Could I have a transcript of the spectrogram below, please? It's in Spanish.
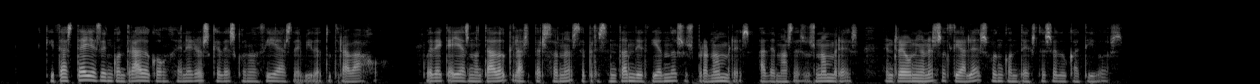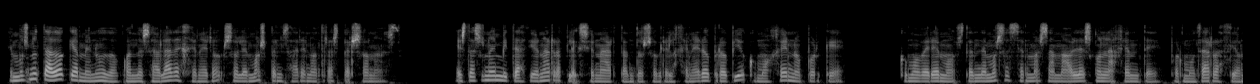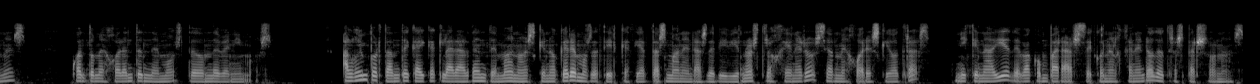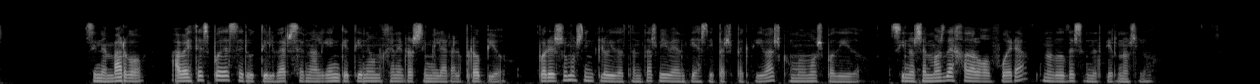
Quizás te hayas encontrado con géneros que desconocías debido a tu trabajo. Puede que hayas notado que las personas se presentan diciendo sus pronombres, además de sus nombres, en reuniones sociales o en contextos educativos. Hemos notado que a menudo cuando se habla de género solemos pensar en otras personas, esta es una invitación a reflexionar tanto sobre el género propio como ajeno, porque, como veremos, tendemos a ser más amables con la gente, por muchas razones, cuanto mejor entendemos de dónde venimos. Algo importante que hay que aclarar de antemano es que no queremos decir que ciertas maneras de vivir nuestro género sean mejores que otras, ni que nadie deba compararse con el género de otras personas. Sin embargo, a veces puede ser útil verse en alguien que tiene un género similar al propio, por eso hemos incluido tantas vivencias y perspectivas como hemos podido. Si nos hemos dejado algo fuera, no dudes en decírnoslo.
